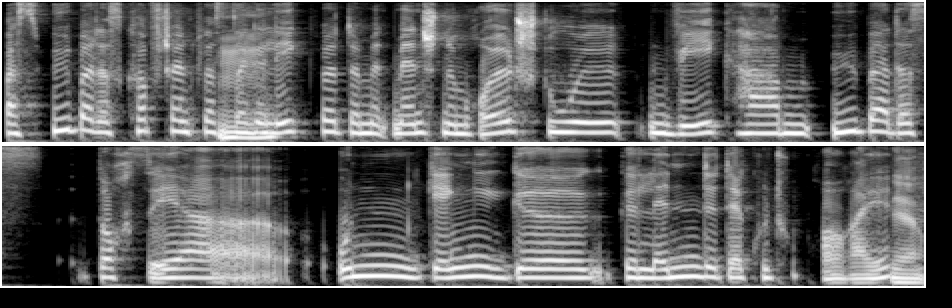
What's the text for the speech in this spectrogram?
was über das Kopfsteinpflaster mhm. gelegt wird, damit Menschen im Rollstuhl einen Weg haben über das doch sehr ungängige Gelände der Kulturbrauerei. Ja.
